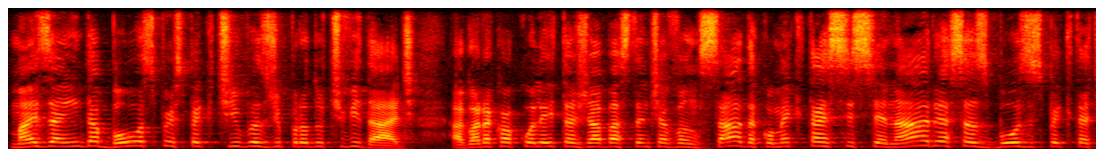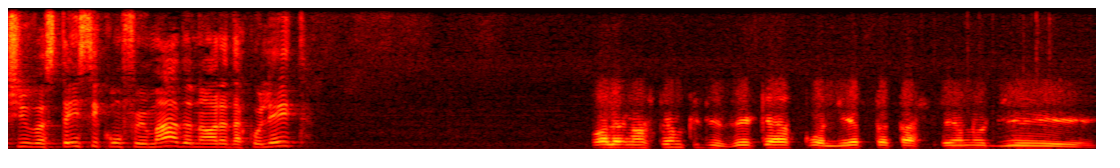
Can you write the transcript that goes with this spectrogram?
mas ainda boas perspectivas de produtividade. Agora com a colheita já bastante avançada, como é que está esse cenário? Essas boas expectativas têm se confirmado na hora da colheita? Olha, nós temos que dizer que a colheita está sendo de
